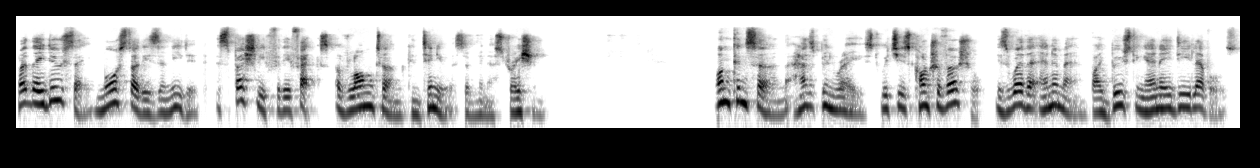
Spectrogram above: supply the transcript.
But they do say more studies are needed, especially for the effects of long term continuous administration. One concern that has been raised, which is controversial, is whether NMN, by boosting NAD levels,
